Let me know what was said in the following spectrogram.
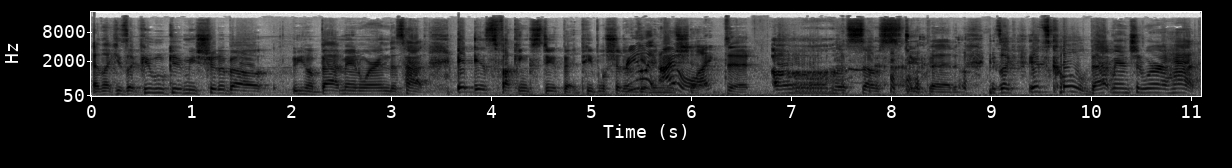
and like he's like people give me shit about you know Batman wearing this hat. It is fucking stupid. People should have really, given you I shit. liked it. Oh, it's so stupid. He's like, it's cold. Batman should wear a hat.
